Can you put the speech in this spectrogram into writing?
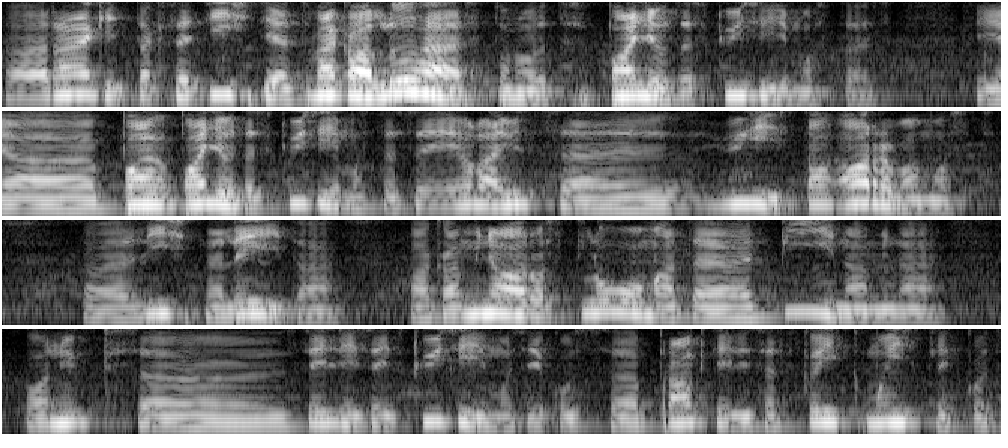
räägitakse tihti, et väga lõhestunud paljudes küsimustes ja pa paljudes küsimustes ei ole üldse ühist arvamust äh, lihtne leida. aga minu arust loomade piinamine on üks äh, selliseid küsimusi, kus äh, praktiliselt kõik mõistlikud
